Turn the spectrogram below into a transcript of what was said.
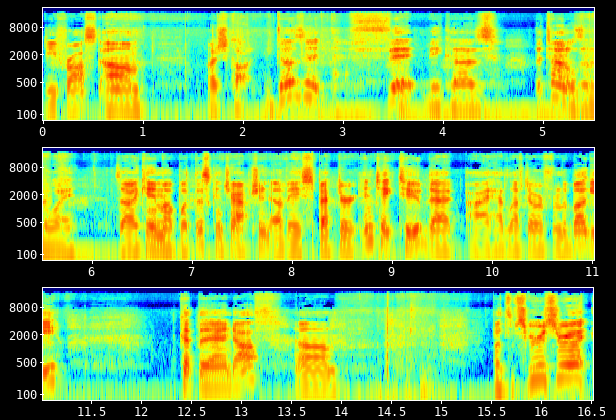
defrost. Um, I should call it. Doesn't fit because the tunnel's in the way. So I came up with this contraption of a Spectre intake tube that I had left over from the buggy. Cut the end off. Um, put some screws through it,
